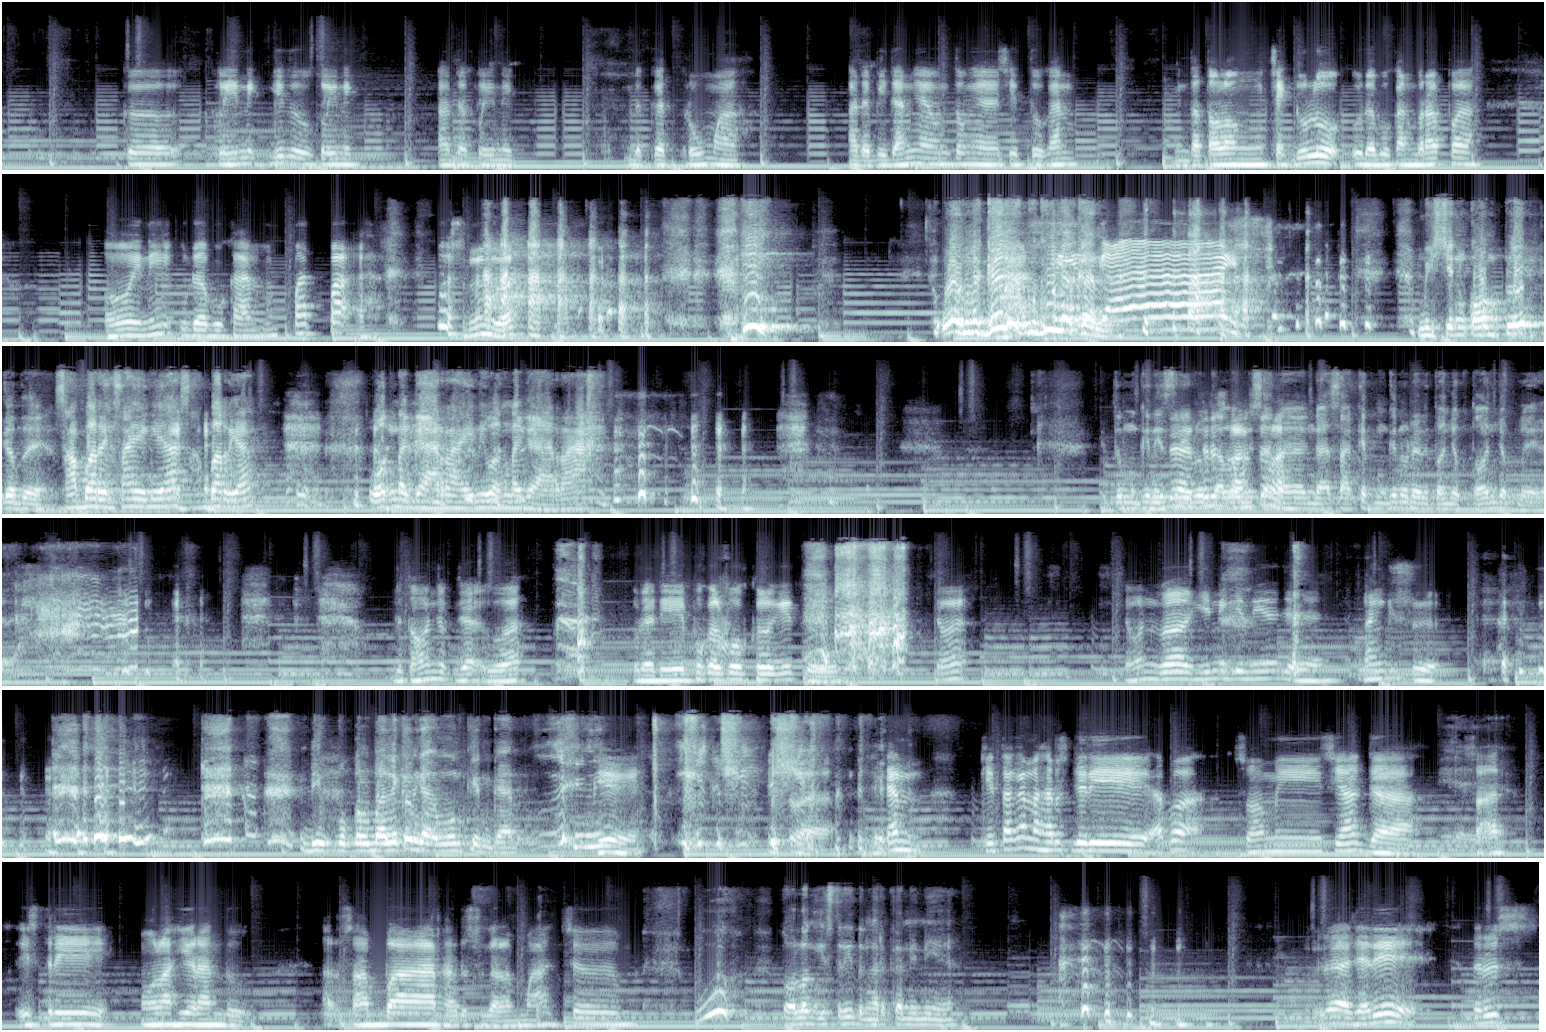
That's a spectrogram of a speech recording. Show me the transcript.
ke klinik gitu, klinik ada klinik deket rumah. Ada bidannya untungnya situ kan. Minta tolong cek dulu udah bukan berapa. Oh ini udah bukan empat pak. Wah seneng gua. Uang negara gunakan guys. mission komplit katanya sabar ya sayang ya sabar ya uang negara ini uang negara itu mungkin istri Udah, lu kalau misalnya nggak sakit mungkin udah ditonjok-tonjok loh ya Ditonjok ya gua. Udah dipukul-pukul gitu. Cuma cuman gua gini-gini aja nangis tuh. dipukul balik kan nggak mungkin kan ini Iya. Itu lah. Kan kita kan harus jadi apa suami siaga Iya, saat istri mau lahiran tuh harus sabar harus segala macem Uh, tolong istri dengarkan ini ya. udah jadi terus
